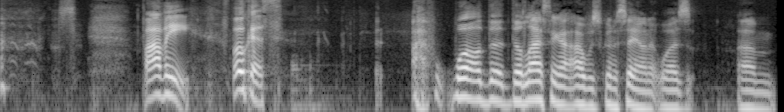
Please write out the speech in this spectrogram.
Bobby, focus. Well, the the last thing I I was going to say on it was, um,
